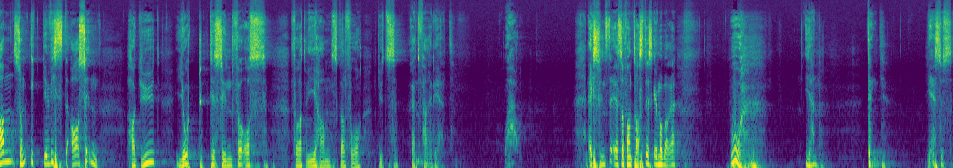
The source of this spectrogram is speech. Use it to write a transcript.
Han som ikke visste av synd, har Gud gjort til synd for oss, for at vi i ham skal få Guds rettferdighet. Wow. Jeg syns det er så fantastisk. Jeg må bare oh, Igjen. Tenk. Jesus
